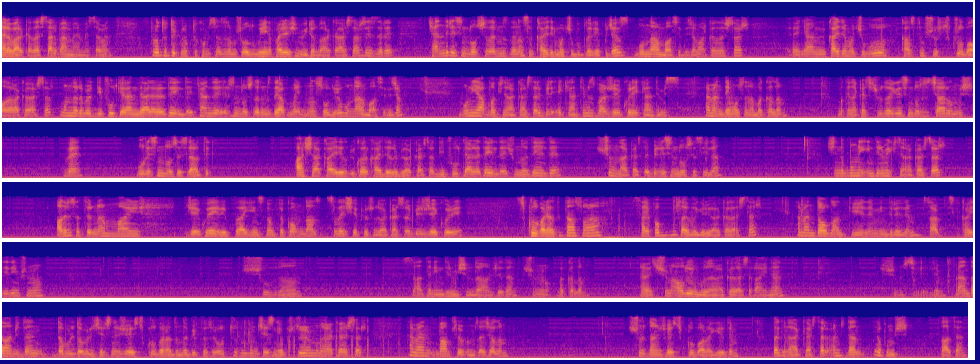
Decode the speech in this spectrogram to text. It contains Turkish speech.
Merhaba arkadaşlar ben Mehmet Seven. Prototürk.com için hazırlamış olduğum bu yeni paylaşım videomda arkadaşlar sizlere kendi resim dosyalarımızda nasıl kaydırma çubukları yapacağız bundan bahsedeceğim arkadaşlar. Ee, Yani kaydırma çubuğu kastım şu scroll bağlar arkadaşlar. Bunları böyle default gelen değerlere değil de kendi resim dosyalarımızda yapmayı nasıl oluyor bundan bahsedeceğim. Bunu yapmak için arkadaşlar bir eklentimiz var jQuery eklentimiz. Hemen demosuna bakalım. Bakın arkadaşlar şurada resim dosyası çağrılmış ve bu resim dosyası artık aşağı kaydırılıp yukarı kaydırılabiliyor arkadaşlar. Default değerle değil de şunla değil de şununla arkadaşlar bir resim dosyasıyla. Şimdi bunu indirmek için arkadaşlar adres satırına myjqueryplugins.com'dan slash yapıyorsunuz arkadaşlar. Bir jQuery scroll bar yazdıktan sonra sayfa bu sayfa geliyor arkadaşlar. Hemen download diyelim, indirelim. Sabit kaydedeyim şunu. Şuradan zaten indirmişim daha önceden. Şunu bakalım. Evet, şunu alıyorum buradan arkadaşlar aynen. Şunu silelim. Ben daha önceden www içerisinde JSchoolbar adında bir klasör oluşturdum. Bunun içerisine yapıştırıyorum bunu arkadaşlar. Hemen WAMP serverımızı açalım. Şuradan JSchoolbar'a girdim. Bakın arkadaşlar önceden yapılmış zaten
